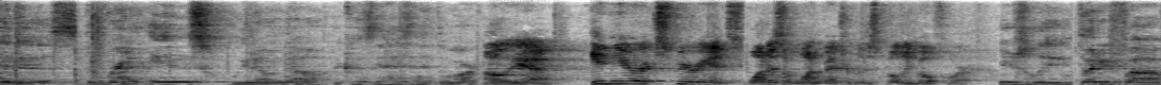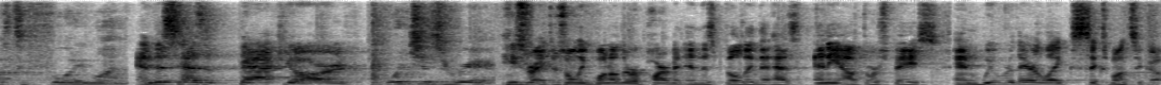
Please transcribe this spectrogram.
It is. The rent is, we don't know because it hasn't hit the market. Oh, yeah. In your experience, what does a one bedroom in this building go for? Usually 35 to 41, And this has a backyard. which is rare. He's right, there's only one other apartment in this building that has any outdoor space, and we were there like six months ago.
